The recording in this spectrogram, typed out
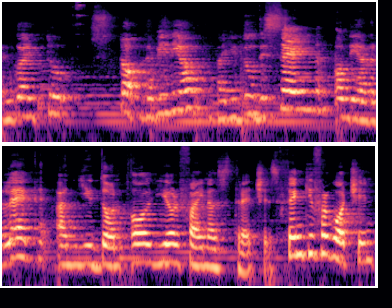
I'm going to stop the video, but you do the same on the other leg and you done all your final stretches. Thank you for watching.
